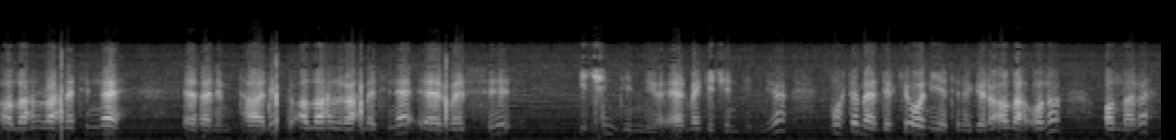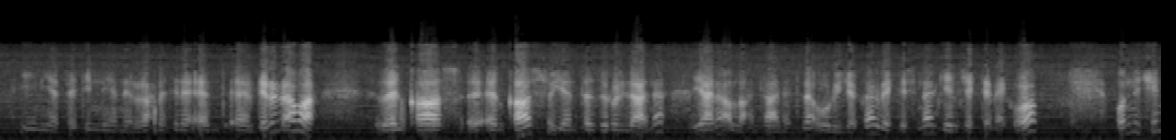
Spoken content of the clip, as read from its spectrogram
Allah'ın rahmetine efendim talip Allah'ın rahmetine ermesi için dinliyor. Ermek için dinliyor. Muhtemeldir ki o niyetine göre Allah onu onları iyi niyetle dinleyenleri rahmetine erdirir ama vel kas el kasu yentezirul lane yani Allah'ın lanetine uğrayacaklar beklesinler gelecek demek o. Onun için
